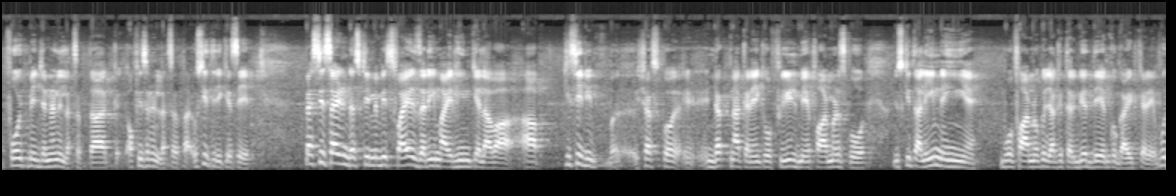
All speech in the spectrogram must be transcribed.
फ़ौज में जनरल नहीं लग सकता ऑफिसर नहीं लग सकता। उसी तरीके से पेस्टिसाइड इंडस्ट्री में भी सफ़ाई ज़रिए माहरीन के अलावा आप किसी भी शख्स को इंडक्ट ना करें कि वो फ़ील्ड में फार्मर्स को, जिसकी तालीम नहीं है वो फार्मर को जाके तरबियत दे, उनको गाइड करे। वो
